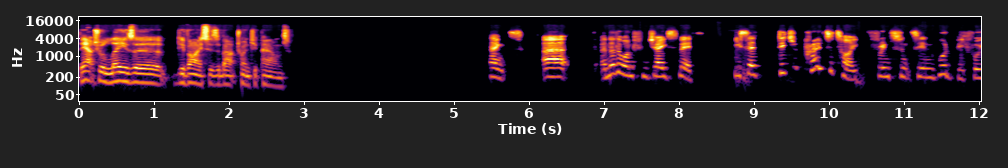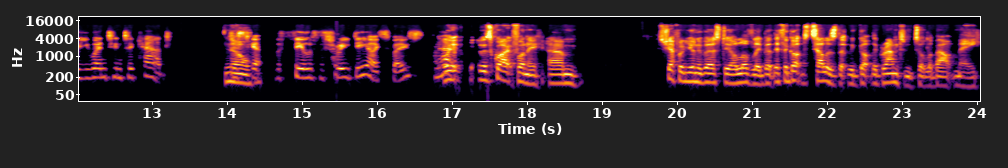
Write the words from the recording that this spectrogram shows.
the actual laser device is about twenty pounds. Thanks. Uh, another one from Jay Smith. He said, did you prototype, for instance, in wood before you went into CAD? No. Just to get the feel of the 3D, I suppose. No. Well, it, it, was quite funny. Um, Sheffield University are lovely, but they forgot to tell us that we'd got the grant until about May.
